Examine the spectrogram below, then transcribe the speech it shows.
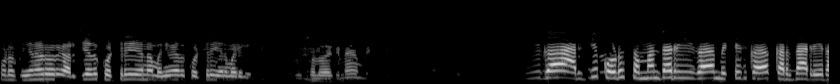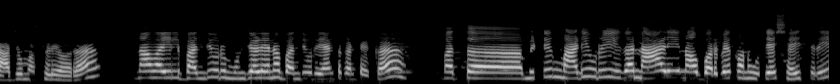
ಕೊಡಕ್ ಏನಾರು ಅವ್ರಿಗೆ ಅರ್ಜಿ ಅದು ಕೊಟ್ರಿ ಏನ ಮನವಿ ಅದು ಕೊಟ್ರಿ ಏನ್ ಮಾಡಿದ್ರಿ? ಈಗ ಅರ್ಜಿ ಕೊಡೋ ಸಂಬಂಧ ರೀ ಈಗ ಮೀಟಿಂಗ್ ಕರ್ದಾರಿ ರಾಜು ಮಸಳಿ ಅವ್ರ. ನಾವ ಇಲ್ಲಿ ಬಂದಿವ್ರಿ ಮುಂಜಾನೆನ ಬಂದಿವ್ರಿ ಎಂಟ್ ಗಂಟೆಕ. ಮತ್ತ ಮೀಟಿಂಗ್ ಮಾಡಿವ್ರಿ ಈಗ ನಾಳೆ ನಾವ್ ಬರ್ಬೇಕನ್ನೋ ಉದ್ದೇಶ ಐತ್ರಿ.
